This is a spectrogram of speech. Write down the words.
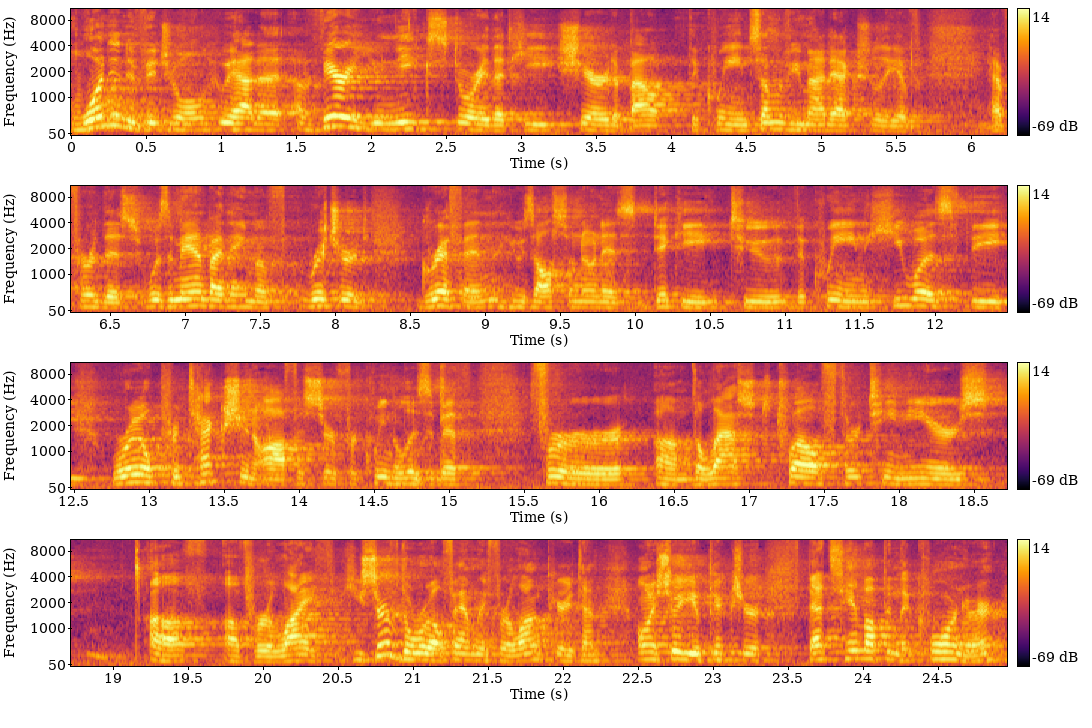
one individual who had a, a, very unique story that he shared about the Queen, some of you might actually have, have heard this, was a man by the name of Richard Griffin. He was also known as Dickie to the Queen. He was the Royal Protection Officer for Queen Elizabeth for um, the last 12, 13 years of, of her life. He served the royal family for a long period of time. I want to show you a picture. That's him up in the corner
